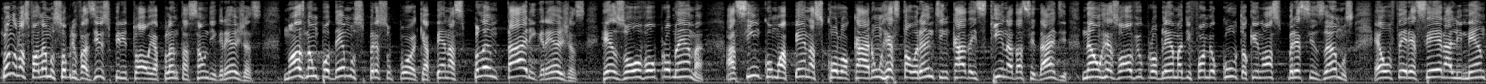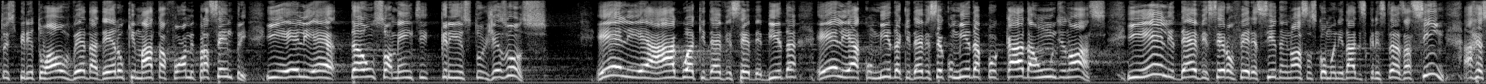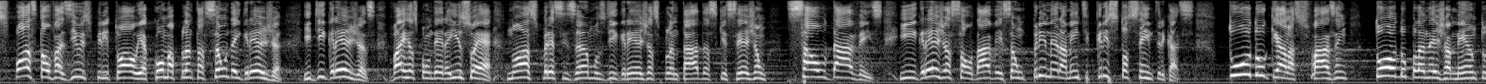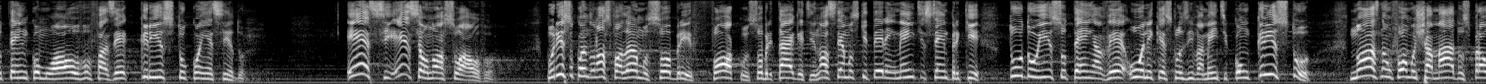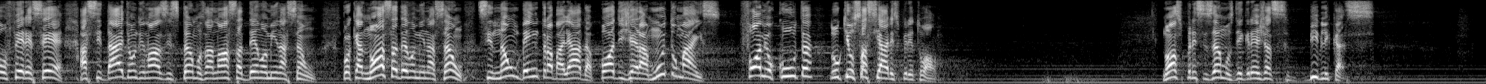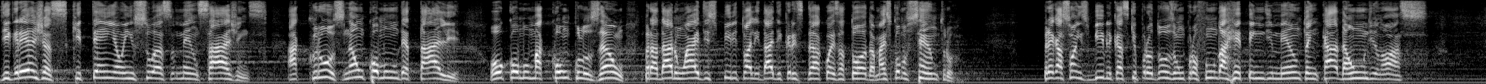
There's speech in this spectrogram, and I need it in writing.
Quando nós falamos sobre o vazio espiritual e a plantação de igrejas, nós não podemos pressupor que apenas plantar igrejas resolva o problema. Assim como apenas colocar um restaurante em cada esquina da cidade não resolve o problema de fome oculta. O que nós precisamos é oferecer alimento espiritual verdadeiro que mata a fome para sempre. E ele é tão somente Cristo Jesus. Ele é a água que deve ser bebida, Ele é a comida que deve ser comida por cada um de nós, e Ele deve ser oferecido em nossas comunidades cristãs. Assim, a resposta ao vazio espiritual e a como a plantação da igreja e de igrejas vai responder a isso é: nós precisamos de igrejas plantadas que sejam saudáveis, e igrejas saudáveis são primeiramente cristocêntricas. Tudo o que elas fazem todo planejamento tem como alvo fazer Cristo conhecido. Esse, esse é o nosso alvo. Por isso, quando nós falamos sobre foco, sobre target, nós temos que ter em mente sempre que tudo isso tem a ver única e exclusivamente com Cristo. Nós não fomos chamados para oferecer a cidade onde nós estamos a nossa denominação, porque a nossa denominação, se não bem trabalhada, pode gerar muito mais fome oculta do que o saciar espiritual. Nós precisamos de igrejas bíblicas, de igrejas que tenham em suas mensagens a cruz não como um detalhe ou como uma conclusão para dar um ar de espiritualidade cristã à coisa toda, mas como centro. Pregações bíblicas que produzam um profundo arrependimento em cada um de nós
